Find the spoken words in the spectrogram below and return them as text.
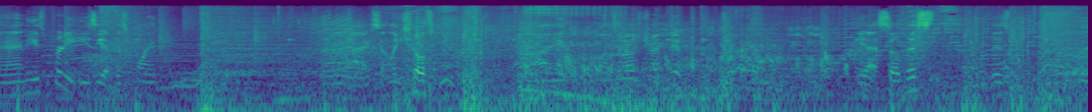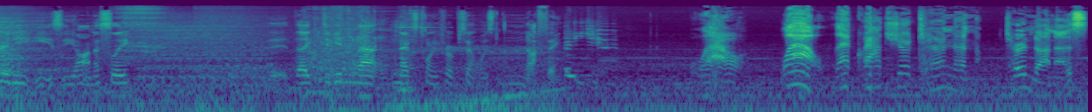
And he's pretty easy at this point. Accidentally killed my ones that I was trying to do. Yeah, so this is pretty easy, honestly. Like, to get in that next 24% was nothing. Wow. Wow, that crowd sure turned on turned on us.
